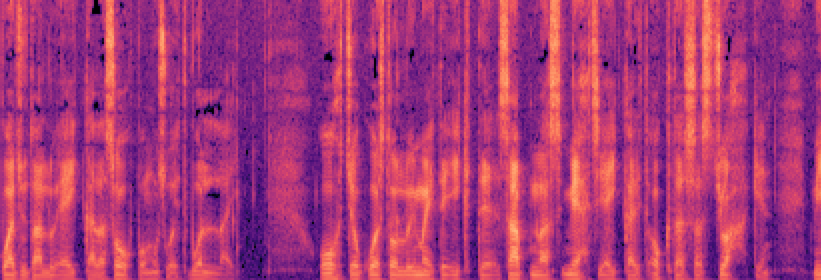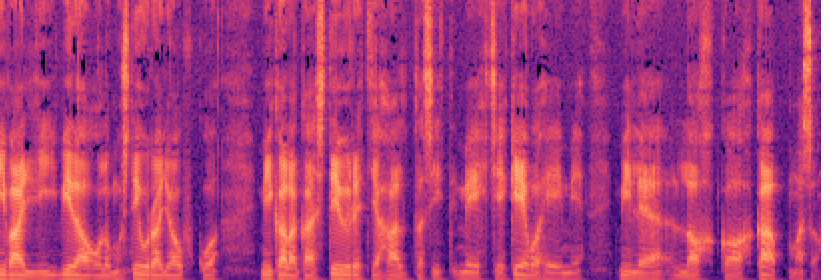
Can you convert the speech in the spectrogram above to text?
puolsutallu eikkada souppamusuit vollai. Ohtsukuas tollui meitä ikte. Sapnas miehtsi eikkarit oktasas juahken, mi valli vida olmus teurajoukkua, Mikalakas tyyret ja haltasit mehtse kevoheimie, mille lohkaa kaapmasa.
